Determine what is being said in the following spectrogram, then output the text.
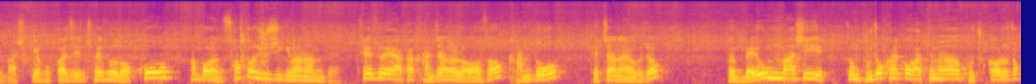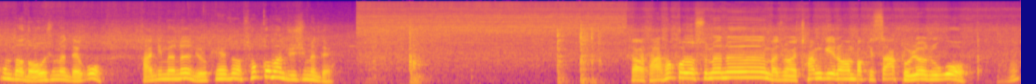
이 맛있게 볶아진 채소 넣고 한번 섞어 주시기만 하면 돼. 채소에 아까 간장을 넣어서 간도 됐잖아요, 그죠? 그 매운맛이 좀 부족할 것 같으면 고춧가루 조금 더 넣으시면 되고 아니면은 이렇게 해서 섞어만 주시면 돼. 자, 다 섞어졌으면은 마지막에 참기름 한 바퀴 싹 돌려주고 어?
